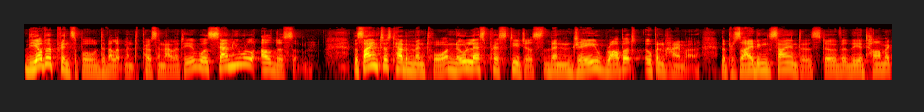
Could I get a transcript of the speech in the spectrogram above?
The other principal development personality was Samuel Alderson. The scientist had a mentor no less prestigious than J. Robert Oppenheimer, the presiding scientist over the atomic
